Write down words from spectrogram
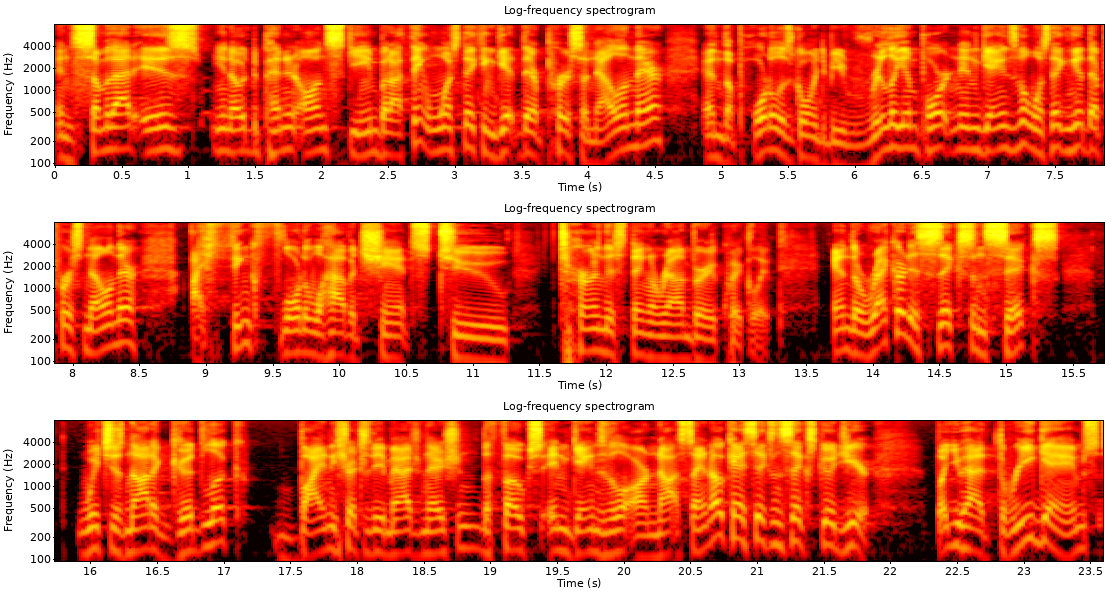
and some of that is you know dependent on scheme. But I think once they can get their personnel in there, and the portal is going to be really important in Gainesville. Once they can get their personnel in there, I think Florida will have a chance to turn this thing around very quickly. And the record is six and six, which is not a good look by any stretch of the imagination. The folks in Gainesville are not saying, okay, six and six, good year. But you had three games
